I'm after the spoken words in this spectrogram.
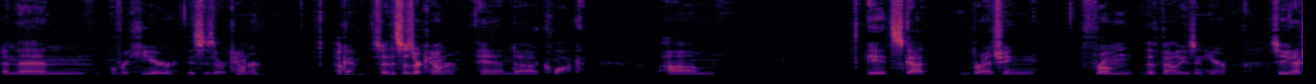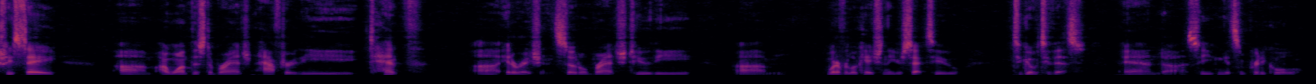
And then over here, this is our counter. Okay, so this is our counter and uh, clock. Um, it's got branching from the values in here. So you can actually say, um, I want this to branch after the 10th uh, iteration. So it'll branch to the um, whatever location that you're set to to go to this. And uh, so you can get some pretty cool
